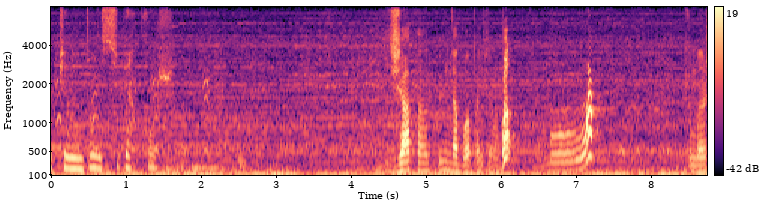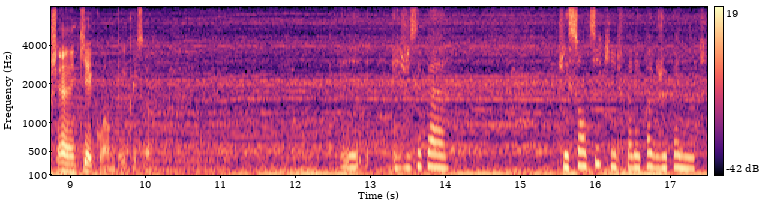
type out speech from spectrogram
Et puis en même temps de super proches. Il jappe un peu, il n'aboie pas, il fait. Comme un chien inquiet, quoi, en quelque sorte. Et, et je sais pas. J'ai senti qu'il fallait pas que je panique.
